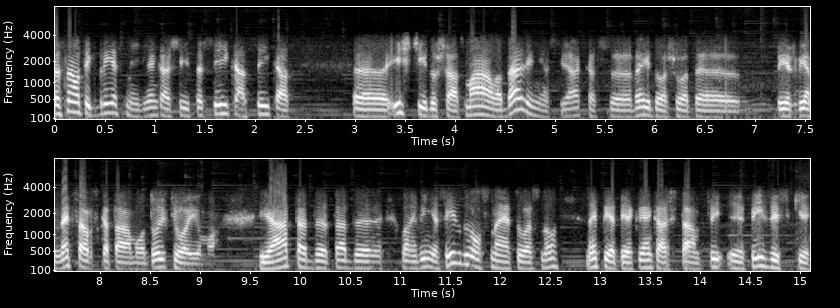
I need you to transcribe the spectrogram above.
Tas nav tik briesmīgi, vienkārši šīs sīkās, sīkās uh, izšķīdušās māla daļiņas, ja, kas uh, veido šo te, bieži vien necaurskatāmo duļķojumu. Jā, tad, tad, lai viņas izgulsnētos, nu, nepietiek vienkārši tām fiziski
